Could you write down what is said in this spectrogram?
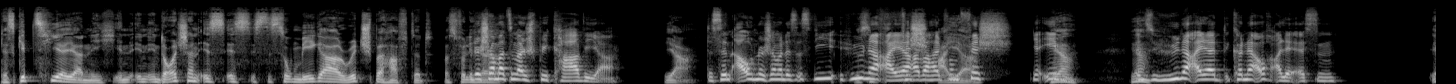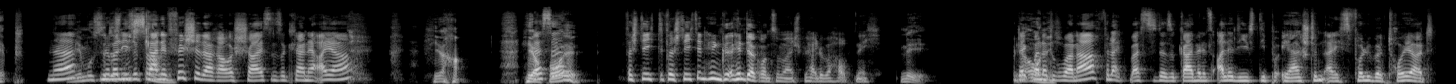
das gibt's hier ja nicht. In, in, in Deutschland ist, ist, ist es so mega rich behaftet. Was völlig. Oder schau mal zum Beispiel Kaviar. ja. Das sind auch nur, schau mal, das ist wie Hühnereier, aber halt vom. Fisch. Ja, eben. Ja. Ja. Also Hühnereier können ja auch alle essen. Ja. Ne? Nur weil die so kleine. Fische da rausscheißen, so kleine Eier. Ja, ja Weißt voll. Verstehe ich, versteh ich den Hin Hintergrund zum Beispiel halt überhaupt nicht. Nee. Denkt man darüber nach, vielleicht weißt du, das so geil, wenn jetzt alle die, die, ja, stimmt eigentlich, ist voll überteuert.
